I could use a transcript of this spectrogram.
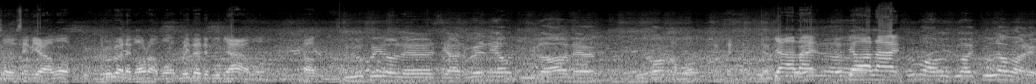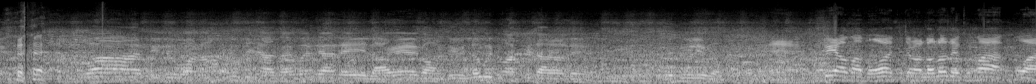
ဆိုအဆင်ပြေတာပေါ့သူတို့လည်းကောင်းတာပေါ့ပြည်သက်တွေပုံများတာပေါ့ဟုတ်သူတို့ဖိတော့လဲဆရာတွေနှစ်ယောက်ယူလာလဲကိုကောင်းတာပေါ့ပြလိုက်ပြလိုက်ဘုရားကသူကကျိုးစားပါတယ်။ ဟာဒီလိုပေါ့နော်။ဒီပညာဆိုင်ဝန်ထမ်းတွေလာခဲ့ကောင်ဒီလောက်ဝိတ္တမဖြစ်လာတော့လေဒီလိုလေးပေါ့တွေ့ရမှာပေါ့ကျွန်တော်လောလောဆယ်ခုမှဟိုဟာ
